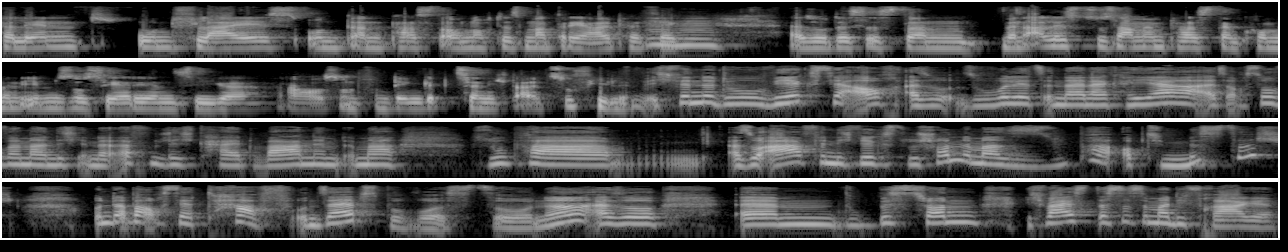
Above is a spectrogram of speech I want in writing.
Talent und Fleiß und dann passt auch noch das Material perfekt. Mhm. Also das ist dann, wenn alles zusammenpasst, dann kommen eben so Seriensieger raus und von denen gibt's ja nicht allzu viele. Ich finde, du wirkst ja auch, also sowohl jetzt in deiner Karriere als auch so, wenn man dich in der Öffentlichkeit wahrnimmt, immer super, also A, finde ich, wirkst du schon immer super optimistisch und aber auch sehr tough und selbstbewusst so, ne? Also ähm, du bist schon, ich weiß, das ist immer die Frage,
